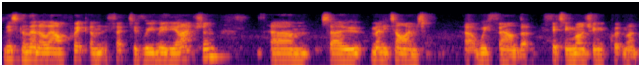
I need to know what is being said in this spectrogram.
This can then allow quick and effective remedial action. Um, so many times uh, we've found that fitting monitoring equipment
